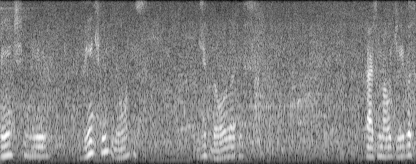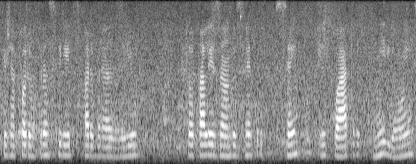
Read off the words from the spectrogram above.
20 mil, 20 milhões de dólares das Maldivas que já foram transferidos para o Brasil, totalizando 104 milhões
